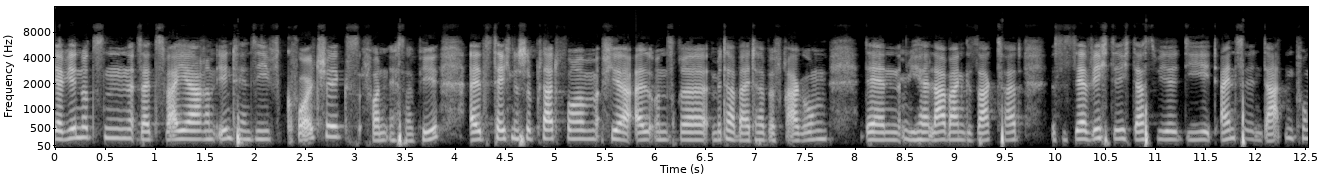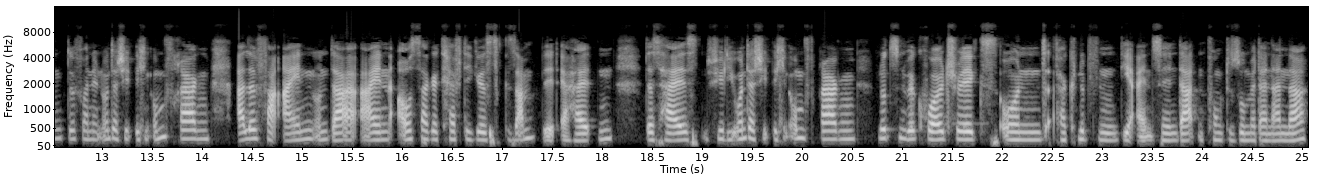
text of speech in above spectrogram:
Ja, wir nutzen seit zwei Jahren intensiv Qualtrics von SAP als technische Plattform für all unsere Mitarbeiterbefragungen. Denn wie Herr Laban gesagt hat, es ist sehr wichtig, dass wir die einzelnen Datenpunkte von den unterschiedlichen Umfragen alle vereinen und da ein aussagekräftiges Gesamtbild erhalten. Das heißt, für die unterschiedlichen Umfragen nutzen wir Qualtrics und verknüpfen die einzelnen Datenpunkte so miteinander.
